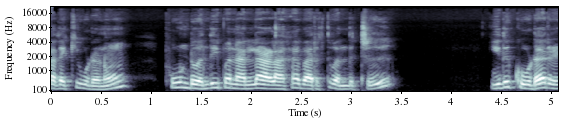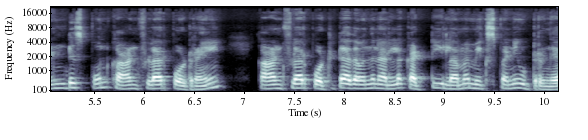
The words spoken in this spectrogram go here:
வதக்கி விடணும். பூண்டு வந்து இப்போ நல்லா அழகாக வறுத்து வந்துட்டு இது கூட ரெண்டு ஸ்பூன் கார்ன்ஃப்ளவர் போடுறேன். கார்ன்ஃப்ளவர் போட்டுட்டு அதை வந்து நல்லா கட்டி இல்லாமல் மிக்ஸ் பண்ணி விட்ருங்க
